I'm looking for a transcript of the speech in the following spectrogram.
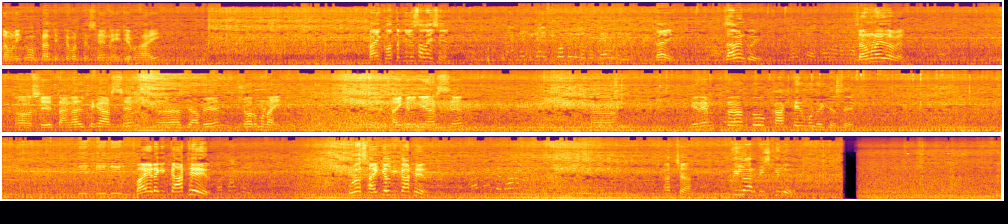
আসসালামু আলাইকুম আপনারা দেখতে পারতেছেন এই যে ভাই। ভাই কত কিলো চালাইছেন? তাই? যাবেন কই? চরমনাই যাবেন? ও সে টাঙ্গাইল থেকে আসছেন যাবেন চরমনাই। সাইকেল নিয়ে আসছেন। এরমটা তো কাঠের মনে হইতেছে। ভাই এটা কি কাঠের? পুরো সাইকেল কি কাঠের? আচ্ছা। কিলো আর বিশ কিলো।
